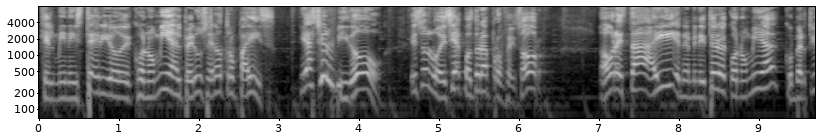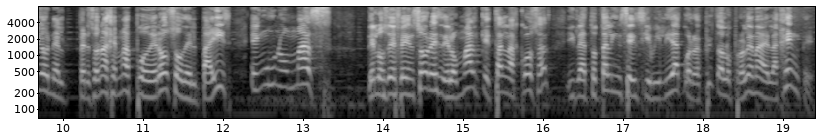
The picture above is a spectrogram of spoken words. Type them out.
que el Ministerio de Economía del Perú será otro país. Ya se olvidó. Eso lo decía cuando era profesor. Ahora está ahí en el Ministerio de Economía, convertido en el personaje más poderoso del país, en uno más de los defensores de lo mal que están las cosas y la total insensibilidad con respecto a los problemas de la gente.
